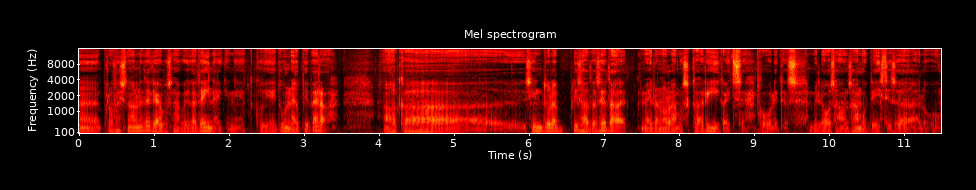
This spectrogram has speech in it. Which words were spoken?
äh, professionaalne tegevus nagu iga teinegi, nii et kui ei tunne, õpib ära. Aga siin tuleb lisada seda, et meil on olemas ka riigikaitse koolides, mille osa on samuti Eesti sõjaajalugu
